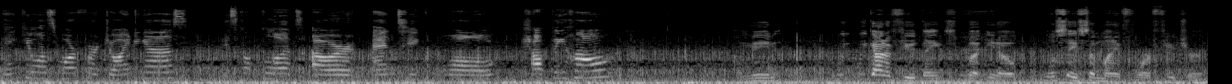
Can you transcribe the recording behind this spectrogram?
Thank you once more for joining us. This concludes our antique mall shopping haul. I mean, we, we got a few things, but you know, we'll save some money for future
